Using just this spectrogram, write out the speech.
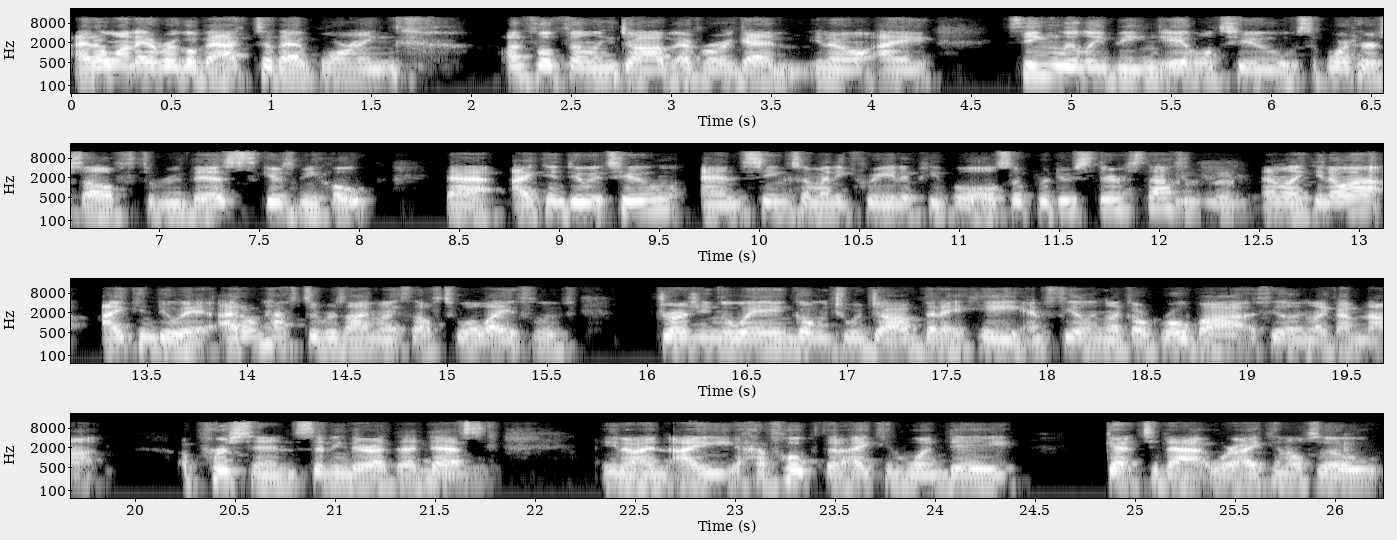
I don't want to ever go back to that boring, unfulfilling job ever again. You know, I seeing Lily being able to support herself through this gives me hope that I can do it too. And seeing so many creative people also produce their stuff, Mhm. I'm like, you know what? I can do it. I don't have to resign myself to a life of drudging away and going to a job that I hate and feeling like a robot, feeling like I'm not a person sitting there at that Mhm. desk. You know, and I have hope that I can one day get to that where I can also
